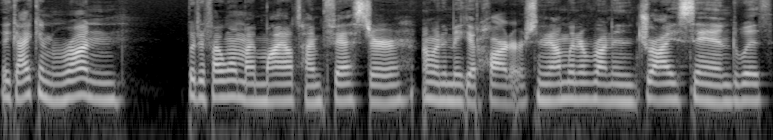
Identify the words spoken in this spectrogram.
Like I can run, but if I want my mile time faster, I'm going to make it harder. So now I'm going to run in dry sand with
